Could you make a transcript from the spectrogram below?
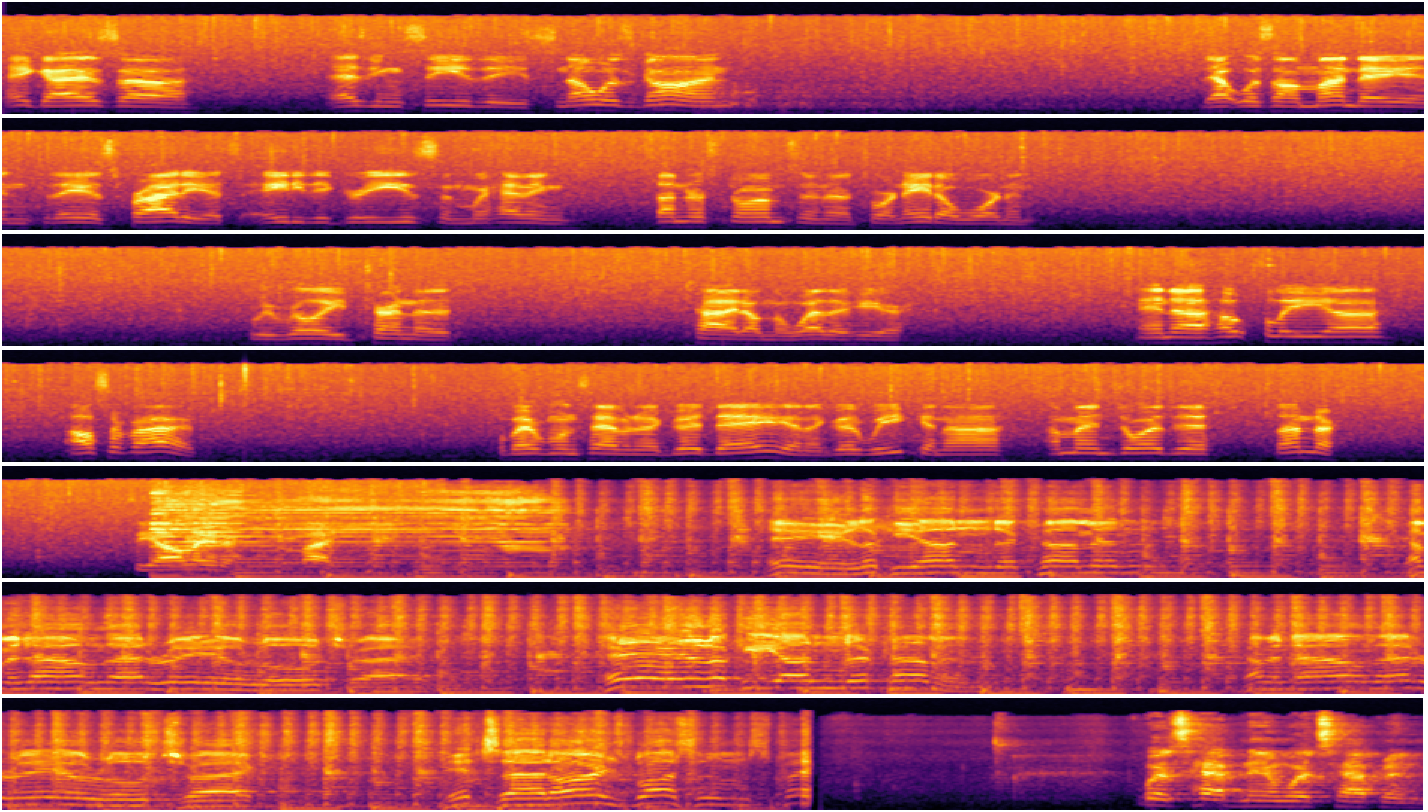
Hey guys, uh, as you can see the snow is gone. That was on Monday and today is Friday. It's 80 degrees and we're having thunderstorms and a tornado warning. We really turned the tide on the weather here. And uh, hopefully uh, I'll survive. Hope everyone's having a good day and a good week and uh, I'm going to enjoy the thunder. See y'all later. Bye. Hey, look yonder coming, coming down that railroad track. Hey, look yonder coming, coming down that railroad track. It's that Orange Blossom Special. What's happening? What's happening?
